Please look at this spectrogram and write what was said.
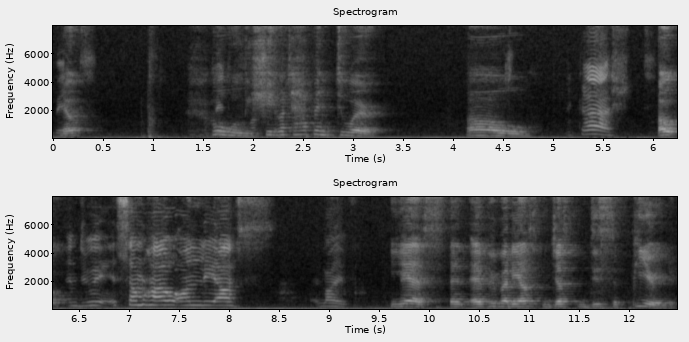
Bit. Nope. Holy shit! What happened to her? Oh, I crashed. Oh, And we somehow only us alive. yes, and everybody else just disappeared.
